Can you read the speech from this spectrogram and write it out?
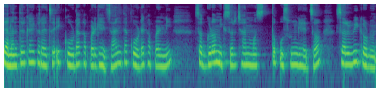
त्यानंतर काय करायचं? एक कोरडा कापड घ्यायचा आणि त्या कोरड्या कापडनी सगळं मिक्सर छान मस्त पुसून घ्यायचं. सर्वीकडून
